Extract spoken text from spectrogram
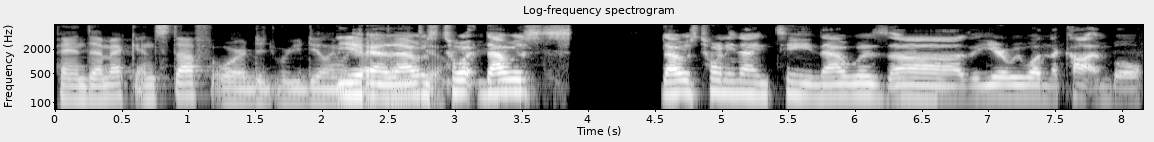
pandemic and stuff, or did were you dealing? with Yeah, that, that was tw- that was that was 2019. That was uh the year we won the Cotton Bowl.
